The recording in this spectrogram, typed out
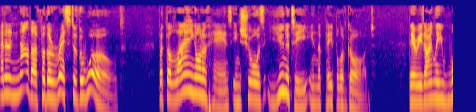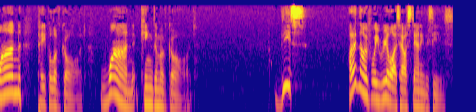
and another for the rest of the world. But the laying on of hands ensures unity in the people of God. There is only one people of God, one kingdom of God. This I don't know if we realize how astounding this is.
